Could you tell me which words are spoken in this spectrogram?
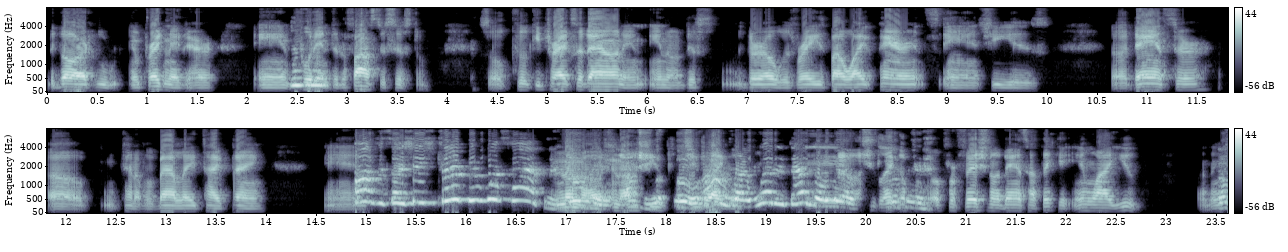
the guard who impregnated her and put Mhm. into the foster system. So Cookie tracks her down, and you know, this girl was raised by white parents, and she is a dancer, uh, kind of a ballet type thing. And Oh, so she's tripping. What's happening? No, no, no, I was- she's- oh, I like a- like, where did that go? yeah, she's like a, a professional dancer. I think at NYU. I think she-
